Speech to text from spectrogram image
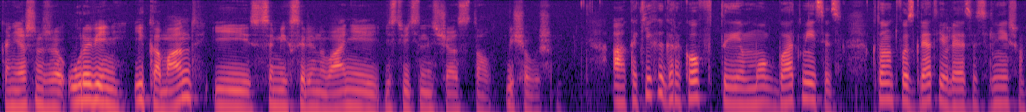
конечно же, уровень и команд, и самих соревнований действительно сейчас стал еще выше. А каких игроков ты мог бы отметить? Кто, на твой взгляд, является сильнейшим?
